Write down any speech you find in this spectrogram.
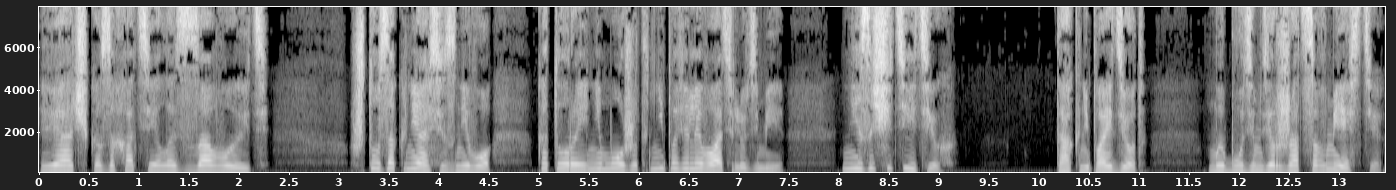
Вячка захотелось завыть. Что за князь из него — который не может ни повелевать людьми, ни защитить их. Так не пойдет. Мы будем держаться вместе.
